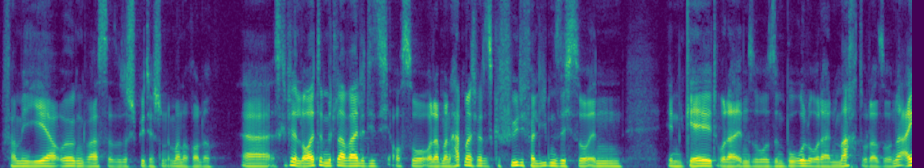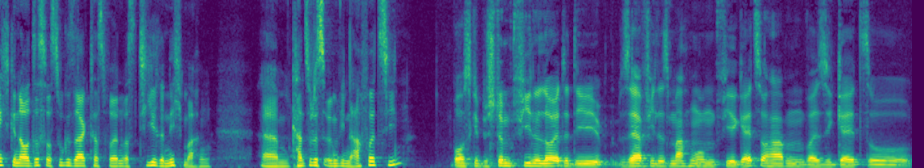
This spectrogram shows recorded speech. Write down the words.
familiär irgendwas. Also das spielt ja schon immer eine Rolle. Äh, es gibt ja Leute mittlerweile, die sich auch so, oder man hat manchmal das Gefühl, die verlieben sich so in in Geld oder in so Symbole oder in Macht oder so. Ne? Eigentlich genau das, was du gesagt hast vorhin, was Tiere nicht machen. Ähm, kannst du das irgendwie nachvollziehen? Boah, es gibt bestimmt viele Leute, die sehr vieles machen, um viel Geld zu haben, weil sie Geld so,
